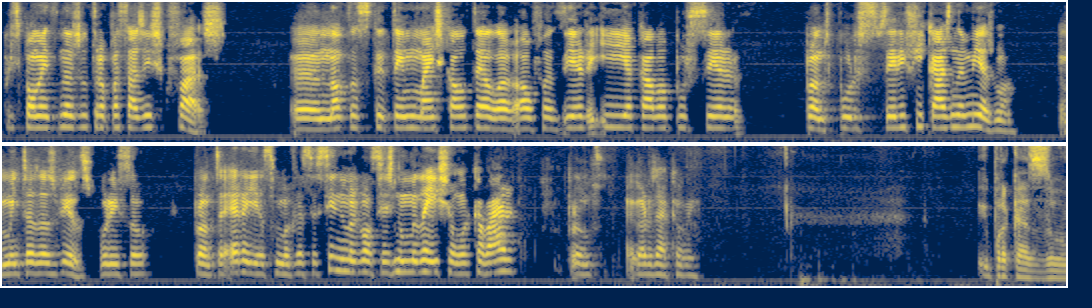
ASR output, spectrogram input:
principalmente nas ultrapassagens que faz. Uh, nota-se que tem mais cautela ao fazer e acaba por ser, pronto, por ser eficaz na mesma, muitas das vezes. Por isso, pronto, era esse o meu raciocínio, mas vocês não me deixam acabar. Pronto, agora já acabei. Eu por acaso.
